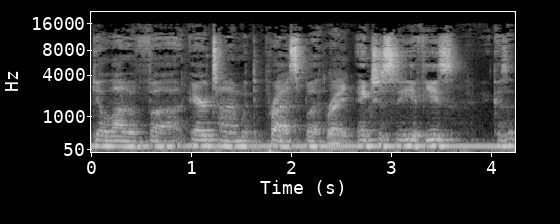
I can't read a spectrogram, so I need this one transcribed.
get a lot of uh, airtime with the press, but Right. anxious to see if he's because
